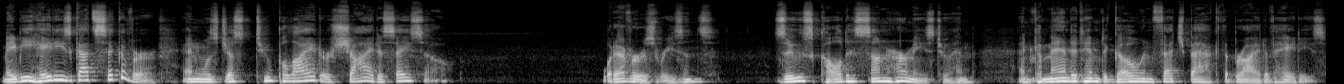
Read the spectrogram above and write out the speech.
Maybe Hades got sick of her and was just too polite or shy to say so. Whatever his reasons, Zeus called his son Hermes to him and commanded him to go and fetch back the bride of Hades.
